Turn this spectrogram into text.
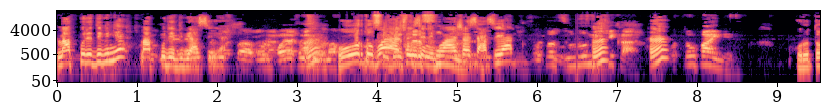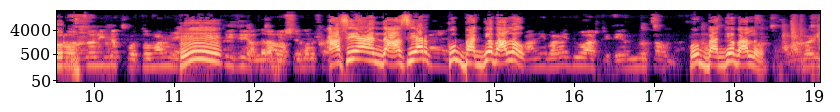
মাফ করে দিবি নিয়ে মাফ করে দিবি আসিয়া আর ওর তো বয়স হয়েছে নি, বয়স হয়েছে আসিয়া আর হ্যাঁ? হ্যাঁ? কত উপায় নেই ওর তো রজনী যে কত মানুষ হুম দিছে, আল্লাহ আছে। আসিয়া আসিয়ার খুব ভাগ্য ভালো না। খুব ভাগ্য ভালো। আমার বাড়ি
